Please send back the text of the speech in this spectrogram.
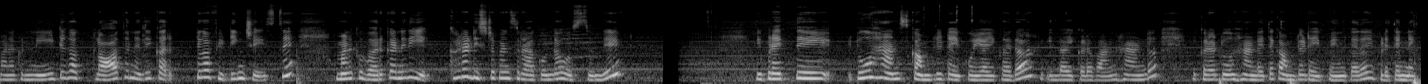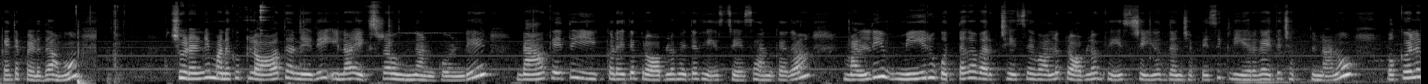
మనకు నీట్గా క్లాత్ అనేది కరెక్ట్గా ఫిట్టింగ్ చేస్తే మనకు వర్క్ అనేది ఎక్కడ డిస్టర్బెన్స్ రాకుండా వస్తుంది. ఇప్పుడైతే టూ హ్యాండ్స్ కంప్లీట్ అయిపోయాయి కదా. ఇలా ఇక్కడ వన్ హ్యాండ్ ఇక్కడ టూ హ్యాండ్ అయితే కంప్లీట్ అయిపోయింది కదా. ఇప్పుడైతే నెక్ అయితే పెడదాము. చూడండి మనకు క్లాత్ అనేది ఇలా ఎక్స్ట్రా ఉందనుకోండి నాకైతే ఇక్కడైతే ప్రాబ్లం అయితే ఫేస్ చేశాను కదా. మళ్ళీ మీరు కొత్తగా వర్క్ చేసే వాళ్ళు ప్రాబ్లం ఫేస్ చేయొద్దని చెప్పేసి క్లియర్గా అయితే చెప్తున్నాను. ఒకవేళ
